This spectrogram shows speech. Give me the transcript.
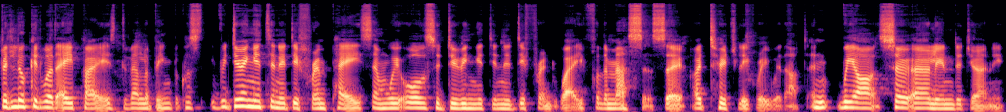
but look at what API is developing because we're doing it in a different pace and we're also doing it in a different way for the masses. So I totally agree with that. And we are so early in the journey.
